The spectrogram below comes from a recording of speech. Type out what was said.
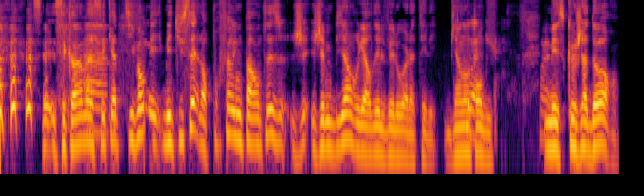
c'est, c'est quand même assez captivant. Mais, mais tu sais, alors pour faire une parenthèse, j'aime bien regarder le vélo à la télé, bien entendu. Mais ce que j'adore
